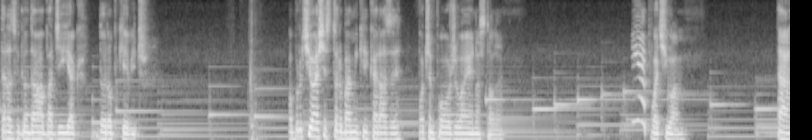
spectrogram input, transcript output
teraz wyglądała bardziej jak Dorobkiewicz. Obróciła się z torbami kilka razy, po czym położyła je na stole. Ja płaciłam. Ta,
